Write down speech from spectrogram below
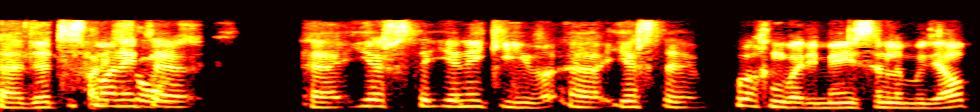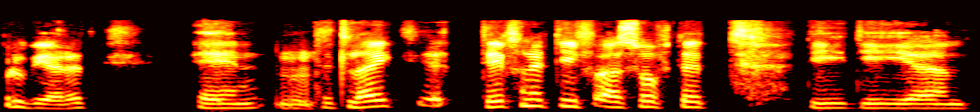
Uh dit is maar net 'n uh, eerste enetjie uh, eerste poging wat die mense in hulle model probeer het en hmm. dit lyk definitief asof dit die die ehm um,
